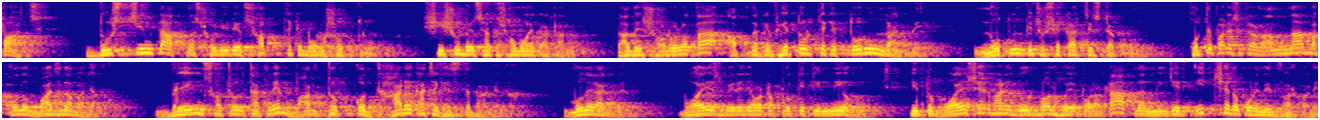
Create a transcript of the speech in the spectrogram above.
পাঁচ দুশ্চিন্তা আপনার শরীরের সব থেকে বড় শত্রু। শিশুদের সাথে সময় কাটান। তাদের সরলতা আপনাকে ভেতর থেকে তরুণ রাখবে। নতুন কিছু শেখার চেষ্টা করুন। হতে পারে সেটা রান্না বা কোনো বাজনা বাজানো। ব্রেইন সচল থাকলে বার্ধক্য ধারে কাছে ঘেঁচতে পারবে না। মনে রাখবেন, বয়স বেড়ে যাওয়াটা প্রকৃতির নিয়ম, কিন্তু বয়সের ভারে দুর্বল হয়ে পড়াটা আপনার নিজের ইচ্ছের ওপরে নির্ভর করে।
